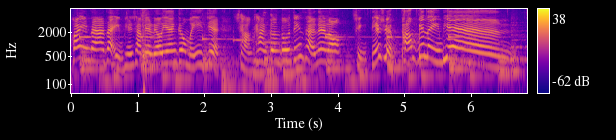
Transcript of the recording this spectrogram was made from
欢迎大家在影片下面留言给我们意见，想看更多精彩内容，请点选旁边的影片。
